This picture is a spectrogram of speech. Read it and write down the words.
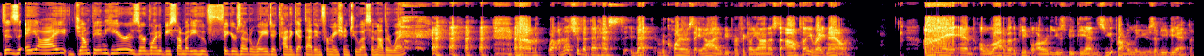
Does AI jump in here? Is there going to be somebody who figures out a way to kind of get that information to us another way? um, well, I'm not sure that that has that requires AI to be perfectly honest. I'll tell you right now I and a lot of other people already use VPNs. You probably use a VPN.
